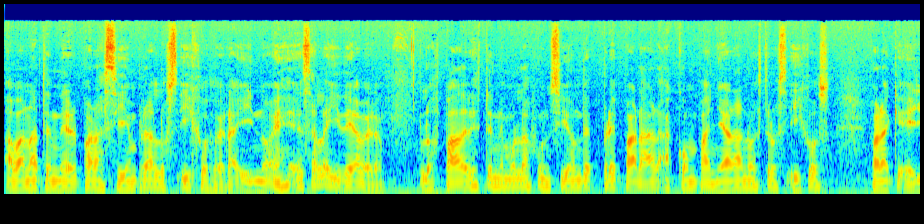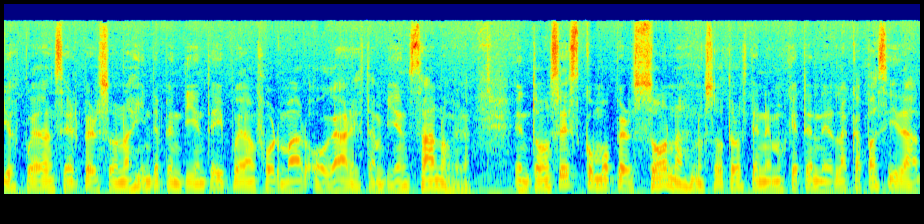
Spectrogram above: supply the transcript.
van a tener para siempre a los hijos, ¿verdad? Y no es esa la idea, ¿verdad? Los padres tenemos la función de preparar, acompañar a nuestros hijos para que ellos puedan ser personas independientes y puedan formar hogares también sanos, ¿verdad? Entonces, como personas, nosotros tenemos que tener la capacidad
